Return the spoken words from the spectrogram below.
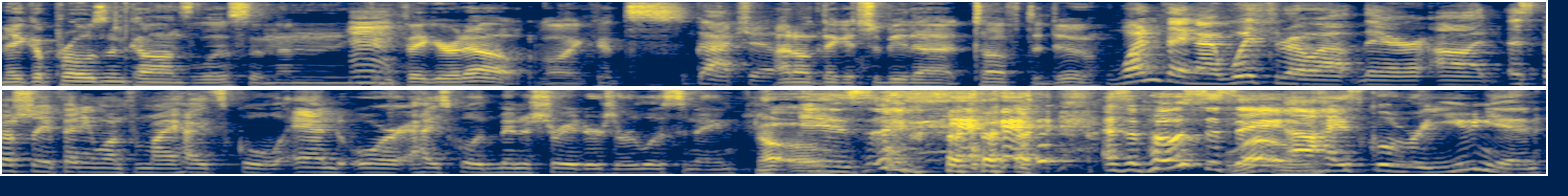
make a pros and cons list, and then you can figure it out. Like it's, Gotcha. I don't think it should be that tough to do. One thing I would throw out there, uh, especially if anyone from my high school and or high school administrators are listening, Uh-oh. is as opposed to say Whoa. a high school reunion,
